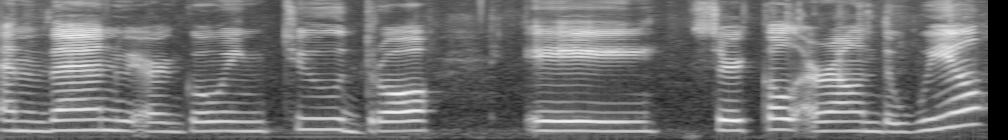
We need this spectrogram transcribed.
And then we are going to draw a circle around the wheal.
